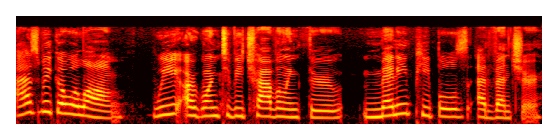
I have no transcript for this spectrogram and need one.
As we go along, we are going to be traveling through many people's adventure.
